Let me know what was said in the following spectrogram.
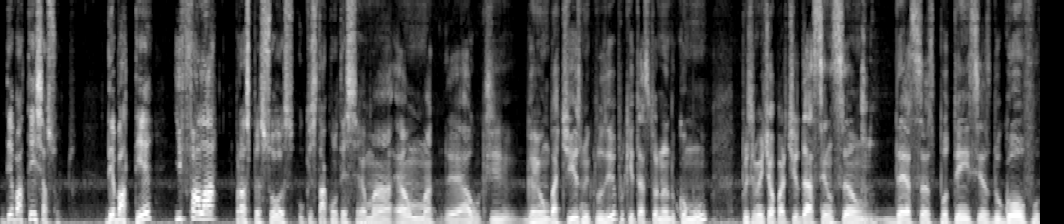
debater esse assunto. Debater e falar para as pessoas o que está acontecendo. É, uma, é, uma, é algo que ganhou um batismo, inclusive, porque está se tornando comum, principalmente a partir da ascensão dessas potências do Golfo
